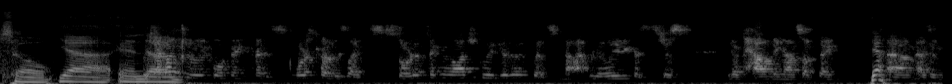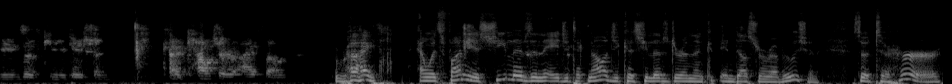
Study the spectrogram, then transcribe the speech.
So yeah, and Which I um, a really cool thing because Morse code is like sort of technologically driven, but it's not really because it's just you know pounding on something Yeah. um, as a means of communication, kind of counter iPhone. Right. And what's funny is she lives in the age of technology because she lives during the Industrial Revolution. So to her,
